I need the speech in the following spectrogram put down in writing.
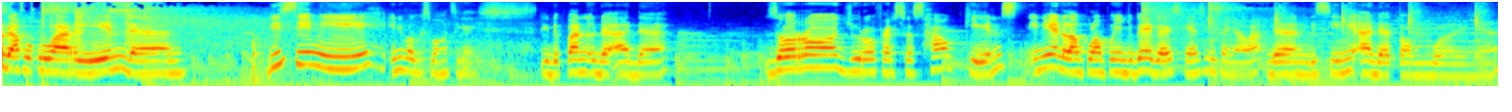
udah aku keluarin dan di sini ini bagus banget sih guys. Di depan udah ada Zoro Juro versus Hawkins. Ini ada lampu-lampunya juga ya guys, kayaknya sih bisa nyala. Dan di sini ada tombolnya,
